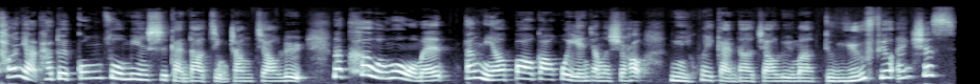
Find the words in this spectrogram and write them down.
Tanya 她对工作面试感到紧张焦虑。那课文问我们，当你要报告或演讲的时候，你会感到焦虑吗？Do you feel anxious?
